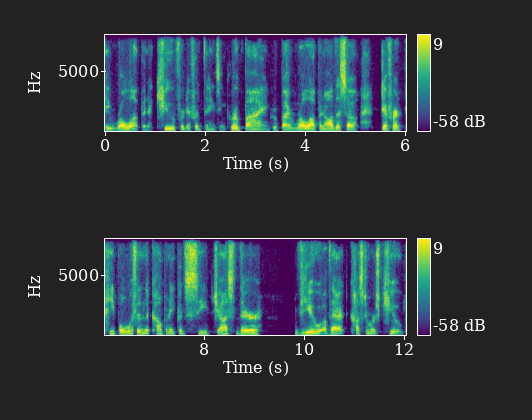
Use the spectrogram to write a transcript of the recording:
a roll up and a cube for different things and group by and group by roll up and all this. So different people within the company could see just their view of that customer's cube.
